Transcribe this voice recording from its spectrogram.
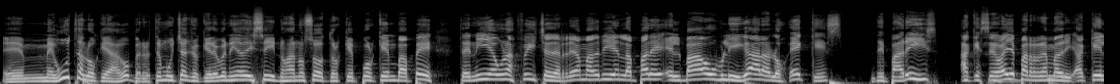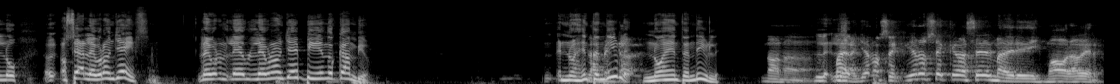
eh, me gusta lo que hago, pero este muchacho quiere venir a decirnos a nosotros que porque Mbappé tenía una ficha de Real Madrid en la pared, él va a obligar a los jeques de París a que se vaya para Real Madrid, a que lo, o sea, LeBron James, LeBron, Le- LeBron James pidiendo cambio. No es entendible, Lamentable. no es entendible. No, no, no. Le- bueno, yo no sé, yo no sé qué va a ser el madridismo. Ahora, a ver,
